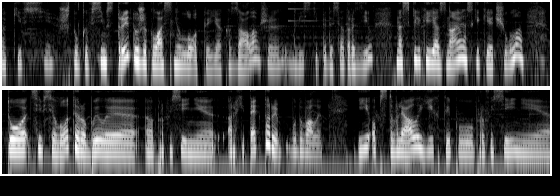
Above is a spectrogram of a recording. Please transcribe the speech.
Такі всі штуки. В Sims 3 дуже класні лоти, я казала вже 250 разів. Наскільки я знаю, наскільки я чула, то ці всі лоти робили е, професійні архітектори, будували і обставляли їх, типу, професійні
